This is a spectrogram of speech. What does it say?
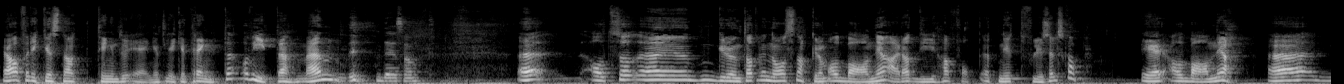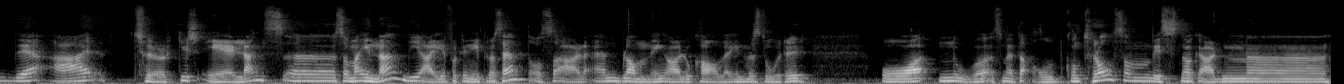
Ja, for ikke snakk ting du egentlig ikke trengte å vite, men Det er sant. Eh, Altså, eh, Grunnen til at vi nå snakker om Albania, er at de har fått et nytt flyselskap. Air Albania. Eh, det er Turkish Airlines eh, som er inne. De eier 49% og så er det en blanding av lokale investorer og noe som heter Alb-kontroll, som visstnok er den uh,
